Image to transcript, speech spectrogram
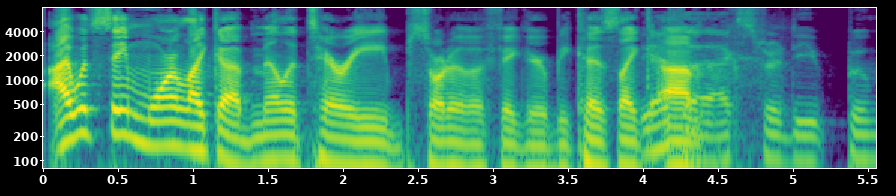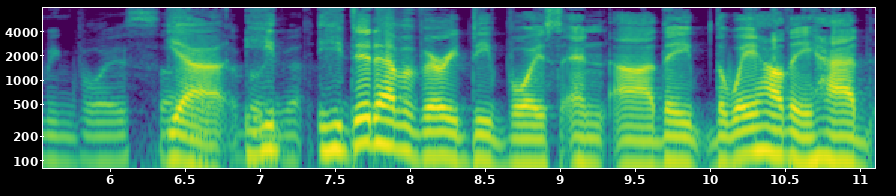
I would say more like a military sort of a figure because like Yeah, um, extra deep booming voice. so yeah, he it. he did have a very deep voice, and uh, they the way how they had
